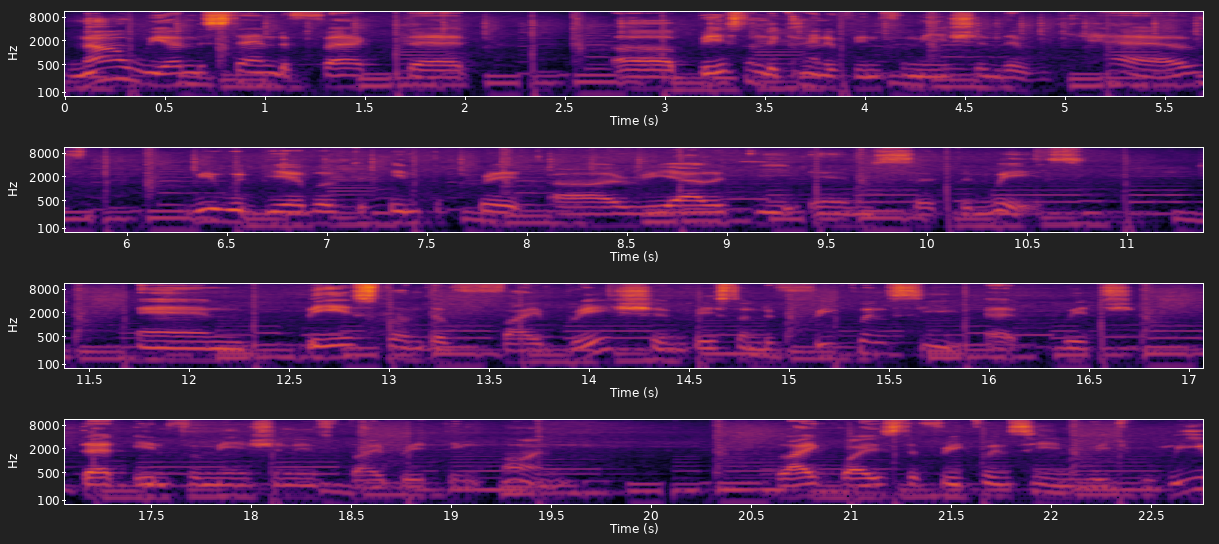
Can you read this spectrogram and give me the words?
now we understand the fact that uh, based on the kind of information that we have, we would be able to interpret uh, reality in certain ways. And based on the vibration, based on the frequency at which that information is vibrating on, likewise, the frequency in which we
